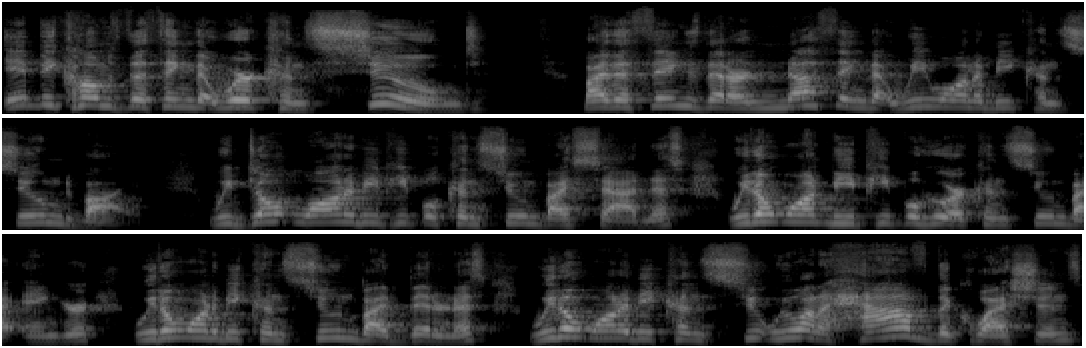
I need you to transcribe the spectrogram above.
it becomes the thing that we're consumed by the things that are nothing that we want to be consumed by we don't want to be people consumed by sadness. We don't want to be people who are consumed by anger. We don't want to be consumed by bitterness. We don't want to be consumed. We want to have the questions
